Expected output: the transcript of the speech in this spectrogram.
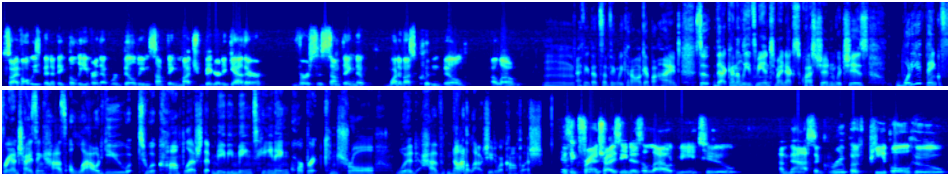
So I've always been a big believer that we're building something much bigger together versus something that one of us couldn't build alone. Mm, I think that's something we can all get behind. So that kind of leads me into my next question, which is what do you think franchising has allowed you to accomplish that maybe maintaining corporate control would have not allowed you to accomplish? I think franchising has allowed me to amass a group of people who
